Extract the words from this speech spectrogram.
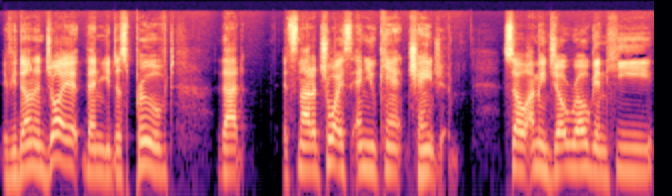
If you don't enjoy it, then you disproved that it's not a choice and you can't change it. So, I mean, Joe Rogan, he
